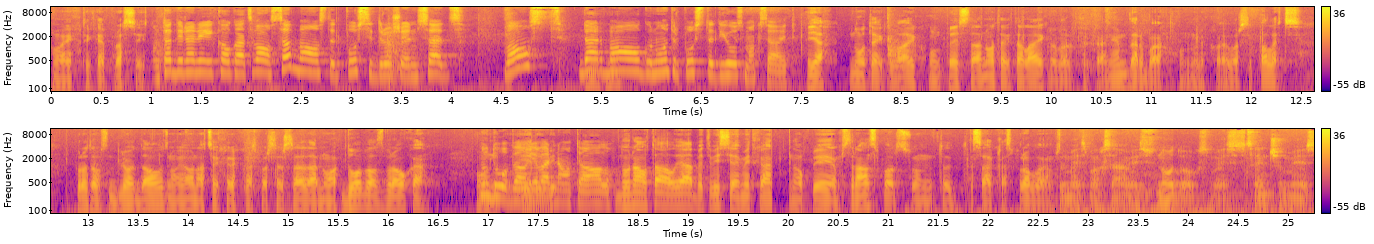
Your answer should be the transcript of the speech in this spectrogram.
vajag tikai prasīt. Un tad ir arī kaut kāds valsts atbalsts, tad pusi droši vien sedz valsts darba mm -hmm. algu, un otru pusi tad jūs maksājat. Jā, noteikti laiku, un pēc tā noteiktā laika var ņemt darbā, un ko jau var palicis. Protams, ļoti daudz no jaunā ceha, kas par strādā no Dobelas braukā. Nu, Dobela jau nav tālu. Nu, nav tālu, jā, bet visiem it kā nav pieejams transports, un tad sākās problēmas. Mēs maksājam visus nodokļus, mēs cenšamies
